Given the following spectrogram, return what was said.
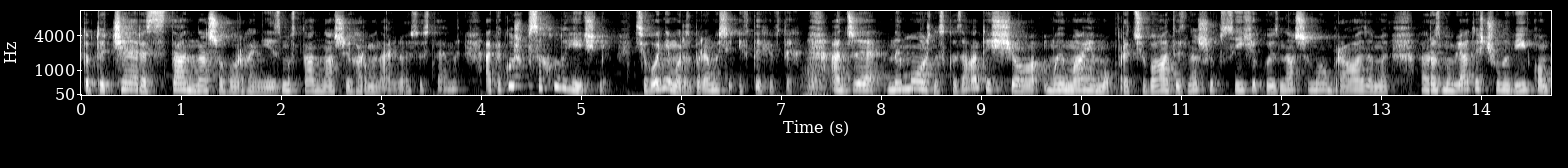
тобто через стан нашого організму, стан нашої гормональної системи, а також психологічні. Сьогодні ми розберемося і в тих, і в тих. Адже не можна сказати, що ми маємо працювати з нашою психікою, з нашими образами, розмовляти з чоловіком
